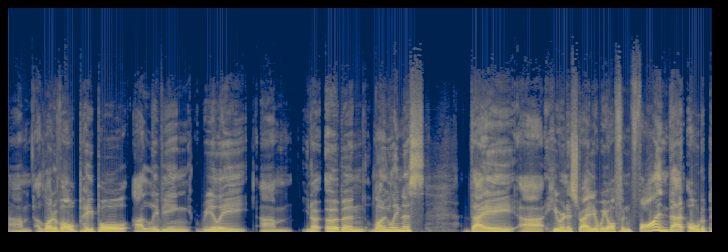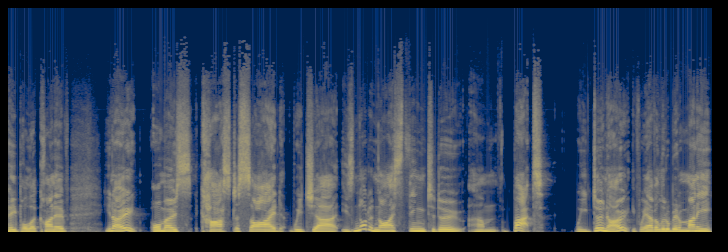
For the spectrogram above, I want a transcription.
Um, a lot of old people are living really, um, you know, urban loneliness. They, uh, here in Australia, we often find that older people are kind of, you know, almost cast aside, which uh, is not a nice thing to do. Um, but we do know if we have a little bit of money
